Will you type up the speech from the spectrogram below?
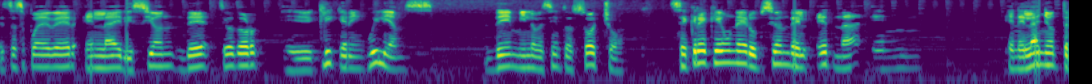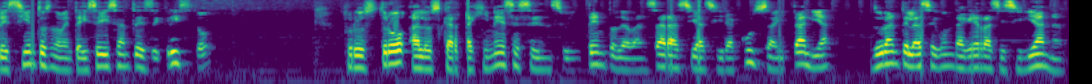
Esto se puede ver en la edición de Theodore eh, Clickering Williams de 1908. Se cree que una erupción del Etna en, en el año 396 a.C. frustró a los cartagineses en su intento de avanzar hacia Siracusa, Italia, durante la Segunda Guerra Siciliana.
